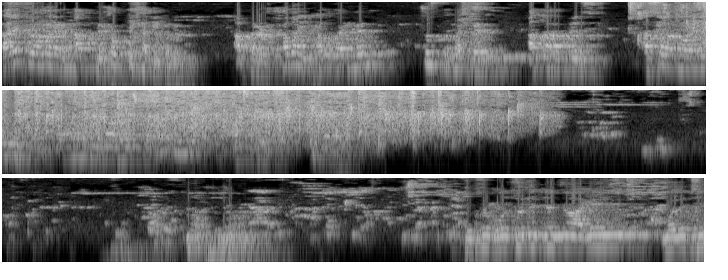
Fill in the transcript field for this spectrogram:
তারেক রহমানের হাতকে শক্তিশালী করি। আপনারা সবাই ভালো থাকবেন। সুস্থ থাকবেন। আল্লাহ হাফেজ। আসসালামু আলাইকুম। কিছু বছরের জন্য আগে বলেছি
